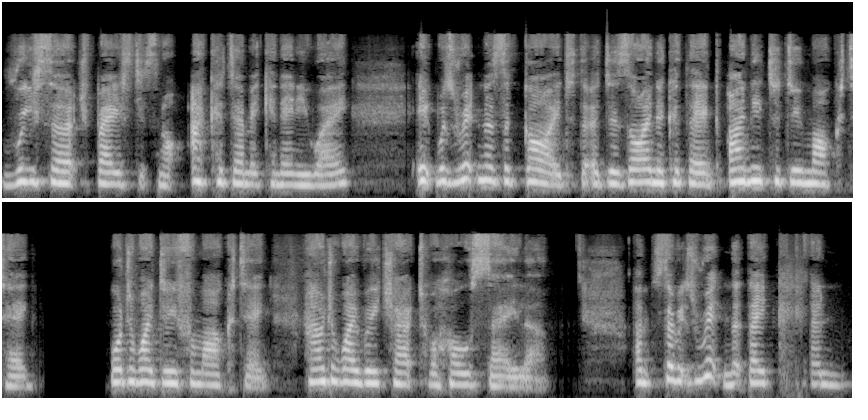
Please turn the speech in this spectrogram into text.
research based it's not academic in any way. It was written as a guide that a designer could think i need to do marketing. What do i do for marketing? How do i reach out to a wholesaler? Um, so it's written that they can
